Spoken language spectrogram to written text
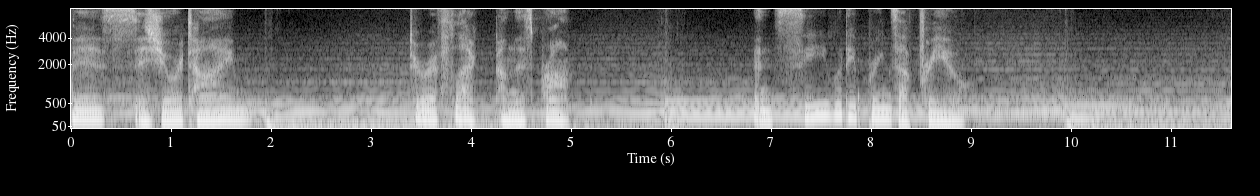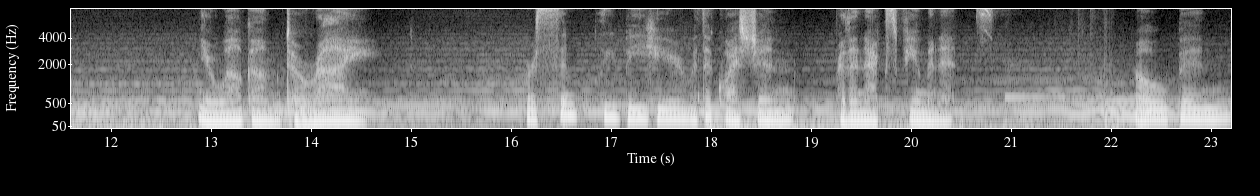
This is your time to reflect on this prompt and see what it brings up for you. You're welcome to write or simply be here with a question for the next few minutes. Open,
